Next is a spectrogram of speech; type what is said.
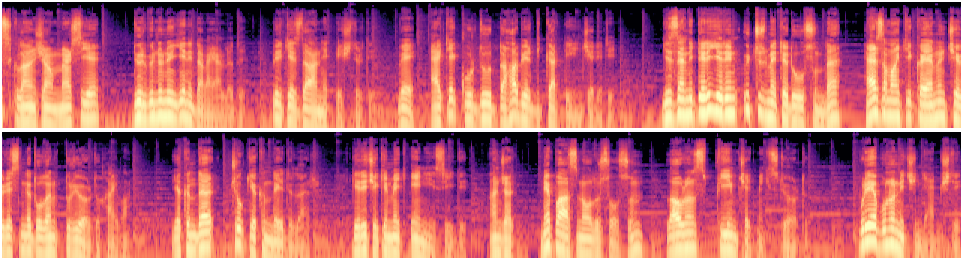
sıkılan Jean Mercier dürbününü yeniden ayarladı. Bir kez daha netleştirdi ve erkek kurduğu daha bir dikkatle inceledi. Gizlendikleri yerin 300 metre doğusunda her zamanki kayanın çevresinde dolanıp duruyordu hayvan. Yakında, çok yakındaydılar. Geri çekilmek en iyisiydi. Ancak ne pahasına olursa olsun Lawrence film çekmek istiyordu. Buraya bunun için gelmişti.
